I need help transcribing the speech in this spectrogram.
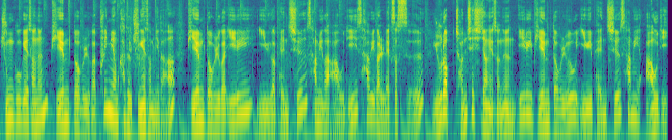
중국에서는 BMW가 프리미엄 카드 중에 서입니다. BMW가 1위, 2위가 벤츠, 3위가 아우디, 4위가 렉서스. 유럽 전체 시장에서는 1위 BMW, 2위 벤츠, 3위 아우디.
